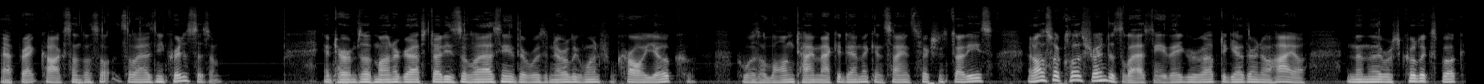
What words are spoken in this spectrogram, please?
F. Brett Cox on the Zelazny criticism. In terms of monograph studies of Zelazny, there was an early one from Carl Yoke, who was a longtime academic in science fiction studies, and also a close friend of Zelazny. They grew up together in Ohio. And then there was Krulik's book,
